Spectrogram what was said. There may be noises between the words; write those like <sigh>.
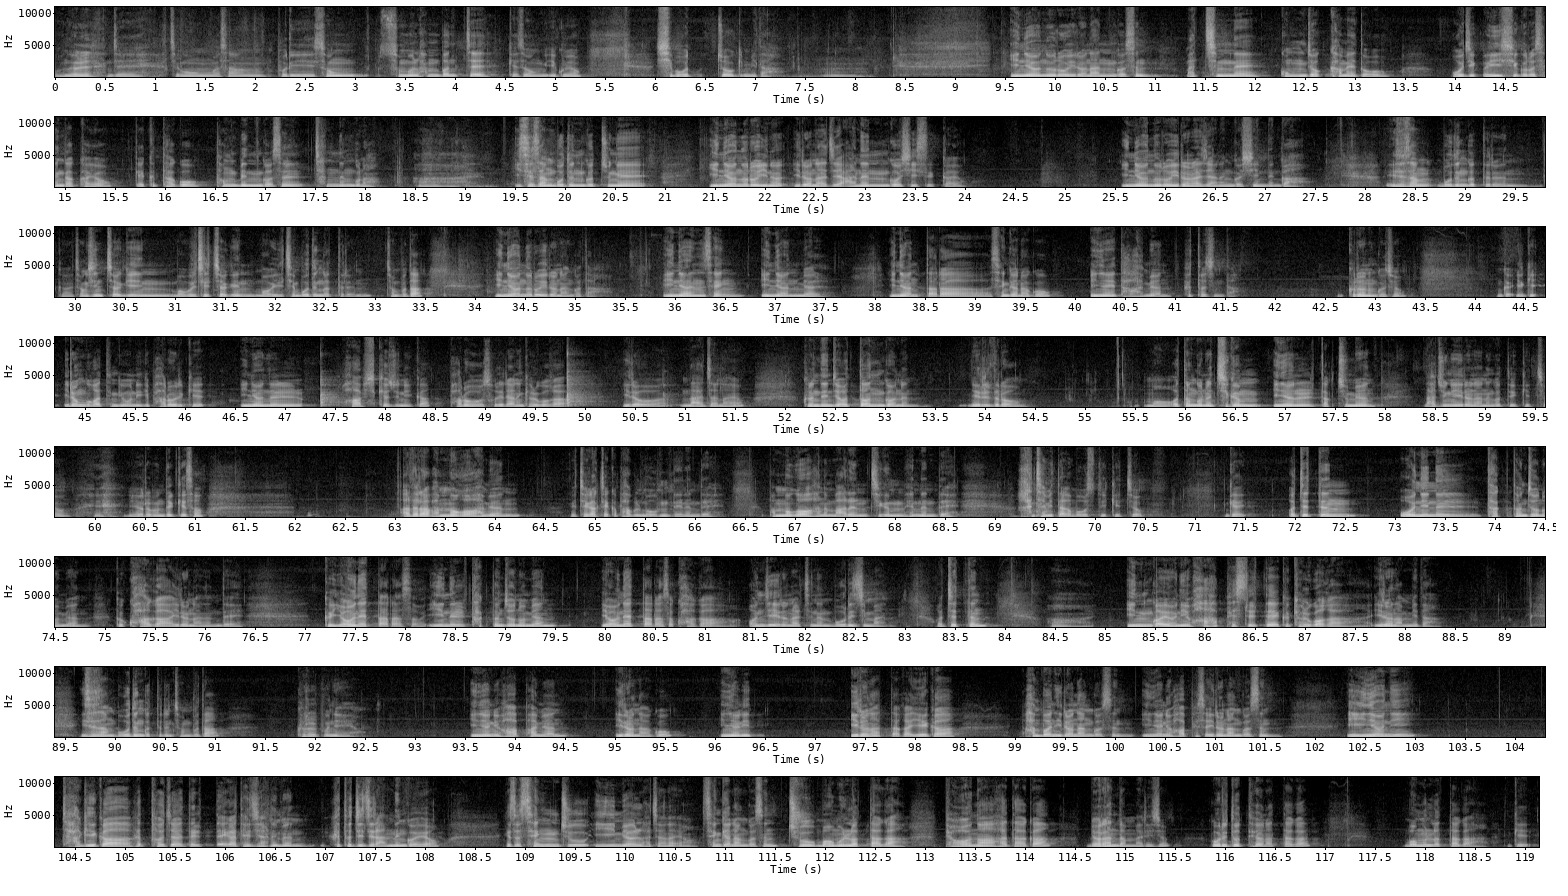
오늘 이제 제공화상 불이송 21번째 개송이고요. 15쪽입니다. 음, 인연으로 일어난 것은 마침내 공적함에도 오직 의식으로 생각하여 깨끗하고 텅 빈 것을 찾는구나. 아, 이 세상 모든 것 중에 인연으로 일어, 일어나지 않은 것이 있을까요? 인연으로 일어나지 않은 것이 있는가? 이 세상 모든 것들은 그 정신적인, 뭐 물질적인, 뭐 일체 모든 것들은 전부 다 인연으로 일어난 거다. 인연생, 인연멸. 인연 따라 생겨나고 인연이 다하면 흩어진다. 그러는 거죠. 그러니까 이렇게 이런 거 같은 경우는 이게 바로 이렇게 인연을 화합시켜 주니까 바로 소리라는 결과가 일어나잖아요. 그런데 이제 어떤 거는 예를 들어 뭐 어떤 거는 지금 인연을 딱 주면 나중에 일어나는 것도 있겠죠? <laughs> 여러분들께서 아들아 밥 먹어. 하면 제각제각 밥을 먹으면 되는데 밥 먹어 하는 말은 지금 했는데 한참 있다가 먹을 수도 있겠죠? 그러니까 어쨌든 원인을 탁 던져놓으면 그 과가 일어나는데 그 연에 따라서 인을 탁 던져놓으면 연에 따라서 과가 언제 일어날지는 모르지만 어쨌든 어, 인과 연이 화합했을 때 그 결과가 일어납니다. 이 세상 모든 것들은 전부 다 그럴 뿐이에요. 인연이 화합하면 일어나고 인연이 일어났다가 얘가 한 번 일어난 것은 인연이 화합해서 일어난 것은 이 인연이 자기가 흩어져야 될 때가 되지 않으면 흩어지질 않는 거예요. 그래서 생주 이멸 하잖아요. 생겨난 것은 주 머물렀다가 변화하다가 멸한단 말이죠. 우리도 태어났다가 머물렀다가 이렇게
